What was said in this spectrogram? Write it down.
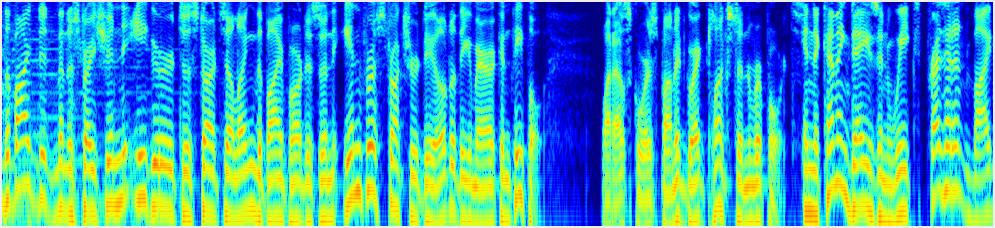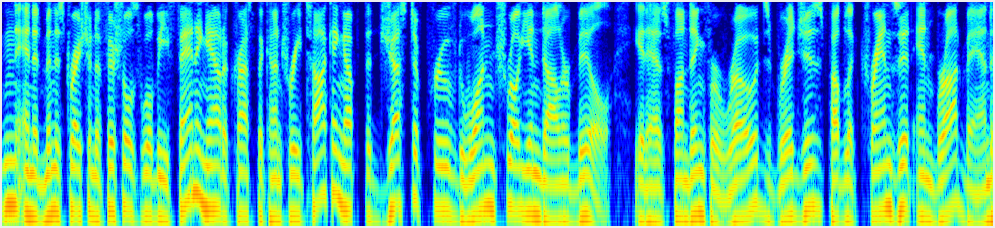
The Biden administration eager to start selling the bipartisan infrastructure deal to the American people. White House correspondent Greg Clugston reports. In the coming days and weeks, President Biden and administration officials will be fanning out across the country talking up the just approved $1 trillion bill. It has funding for roads, bridges, public transit, and broadband.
